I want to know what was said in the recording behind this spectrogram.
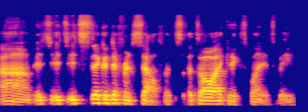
Um, it's it's it's like a different self. That's that's all I can explain it to be.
